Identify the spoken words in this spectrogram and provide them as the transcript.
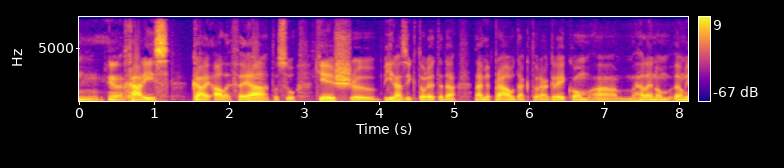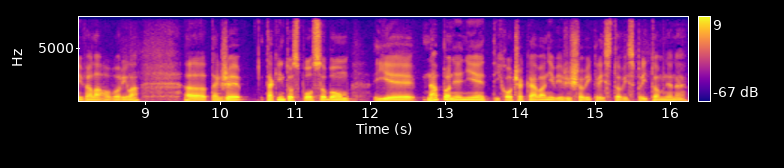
charis, kai alethea, to sú tiež e, výrazy, ktoré teda, najmä pravda, ktorá Grékom a Helenom veľmi veľa hovorila. E, takže takýmto spôsobom je naplnenie tých očakávaní Ježišovi Kristovi sprítomnené.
